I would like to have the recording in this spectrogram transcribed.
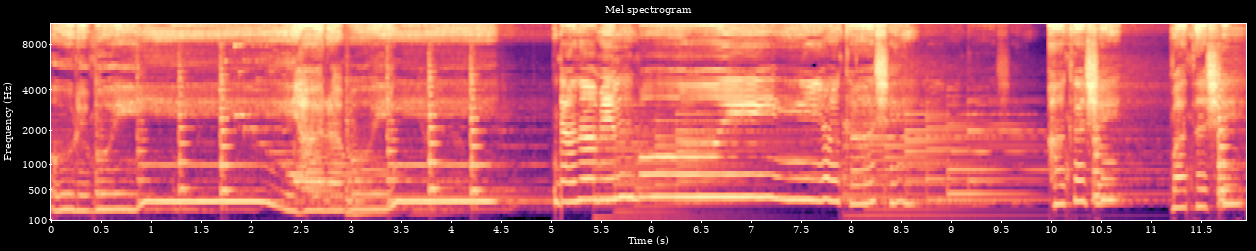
উড়বই হারাবই। ডানা মেলবই আকাশে আকাশে বাতাসে।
